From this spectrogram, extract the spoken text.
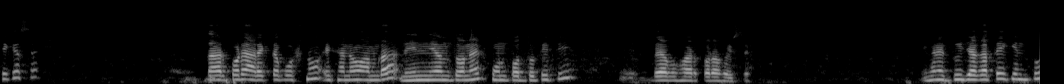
ঠিক আছে? তারপরে আরেকটা প্রশ্ন, এখানেও আমরা ঋণ নিয়ন্ত্রণের কোন পদ্ধতিটি ব্যবহার করা হয়েছে? এখানে দুই জায়গাতেই কিন্তু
